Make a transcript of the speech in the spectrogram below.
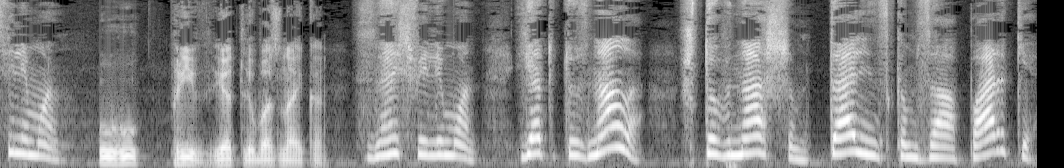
Филимон. Угу, привет, Любознайка. Знаешь, Филимон, я тут узнала, что в нашем таллинском зоопарке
